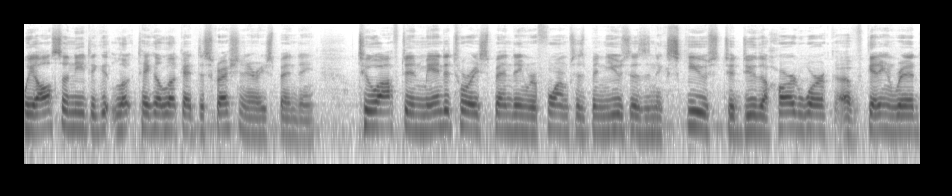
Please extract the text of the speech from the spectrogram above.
We also need to look, take a look at discretionary spending. Too often, mandatory spending reforms has been used as an excuse to do the hard work of getting rid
